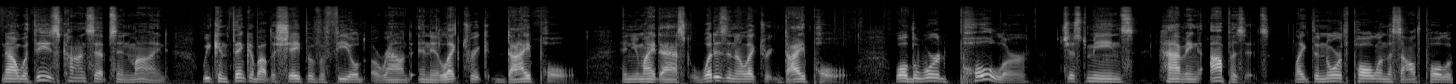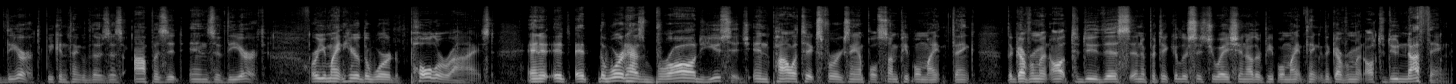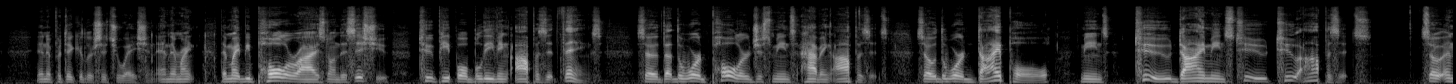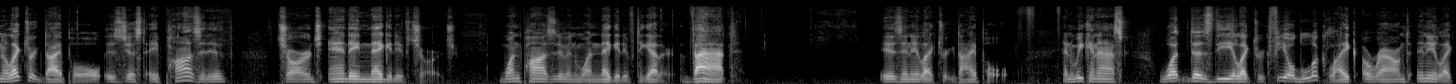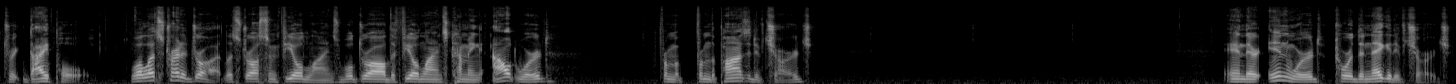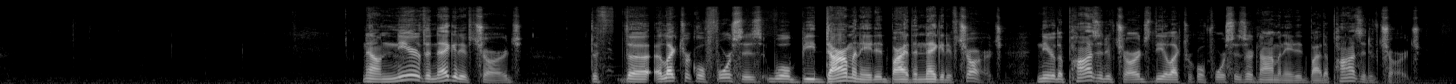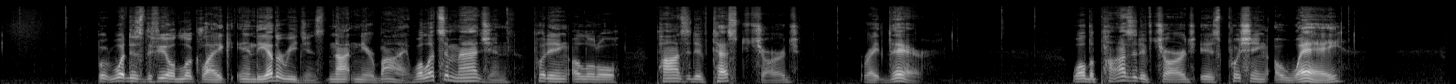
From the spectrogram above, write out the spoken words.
Now with these concepts in mind, we can think about the shape of a field around an electric dipole. And you might ask, what is an electric dipole? Well, the word polar just means having opposites, like the North Pole and the South Pole of the Earth. We can think of those as opposite ends of the Earth. Or you might hear the word polarized. And it, it, it, the word has broad usage. In politics, for example, some people might think the government ought to do this in a particular situation. Other people might think the government ought to do nothing in a particular situation. And they might, they might be polarized on this issue. Two people believing opposite things. So that the word polar just means having opposites. So the word dipole means two, di means two, two opposites. So an electric dipole is just a positive charge and a negative charge. One positive and one negative together. That is an electric dipole. And we can ask, what does the electric field look like around an electric dipole? Well, let's try to draw it. Let's draw some field lines. We'll draw the field lines coming outward from, a, from the positive charge and they're inward toward the negative charge. Now near the negative charge the, the electrical forces will be dominated by the negative charge. Near the positive charge the electrical forces are dominated by the positive charge. But what does the field look like in the other regions not nearby? Well let's imagine putting a little positive test charge right there. Well, the positive charge is pushing away.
